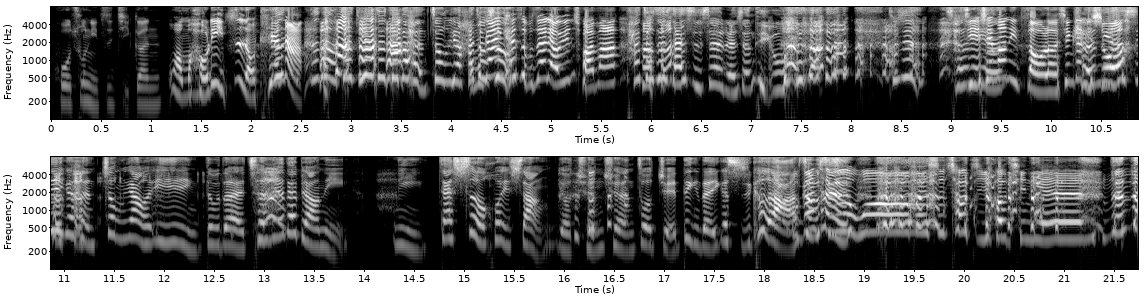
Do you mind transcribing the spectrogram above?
活出你自己跟。跟哇，我们好励志哦！天哪，真的，我觉得这真的很重要。他就刚一开始不是在聊晕船吗？他就是三十岁的人生体悟，就是姐先帮你走了，先跟你说是一个很重要的意义，对不对？成年代表你。你在社会上有全权做决定的一个时刻啊！我刚才是我们是超级好青年，真的，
